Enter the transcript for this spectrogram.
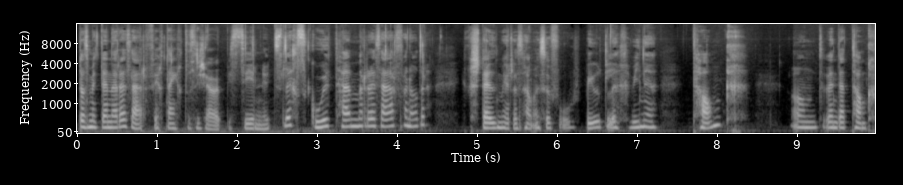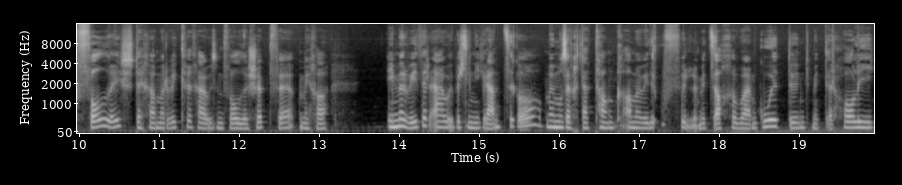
Das mit diesen Reserven, ich denke, das ist auch etwas sehr Nützliches. Gut haben wir Reserven, oder? Ich stelle mir das so vor, bildlich wie ein Tank und wenn der Tank voll ist, dann kann man wirklich auch aus dem Vollen schöpfen. Man kann immer wieder auch über seine Grenzen gehen. Man muss einfach den Tank einmal wieder auffüllen mit Sachen, die einem gut tun, mit Erholung.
